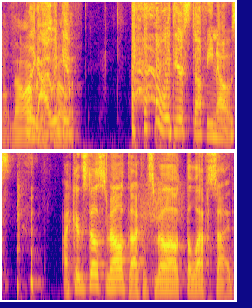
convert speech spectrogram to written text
Well, now I'm Like gonna I would give it. with your stuffy nose. I can still smell it though. I can smell out the left side.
